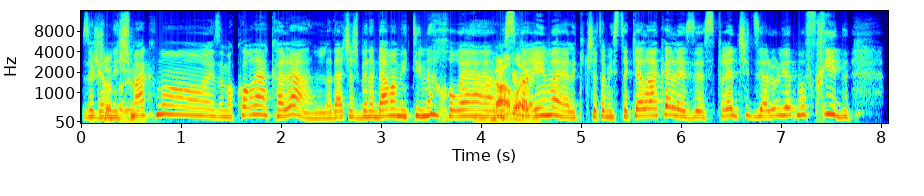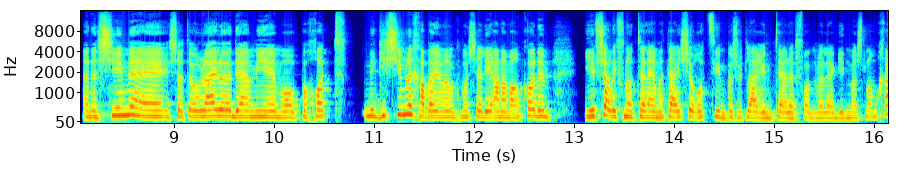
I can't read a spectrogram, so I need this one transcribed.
זה גם נשמע זה. כמו איזה מקור להקלה, לדעת שיש בן אדם אמיתי מאחורי. המספרים האלה, כי כשאתה מסתכל רק על איזה ספרדשיט זה עלול להיות מפחיד. אנשים אה, שאתה אולי לא יודע מי הם, או פחות נגישים לך ביום יום, כמו שאלירן אמר קודם, אי אפשר לפנות אליהם מתי שרוצים, פשוט להרים טלפון ולהגיד מה שלומך,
